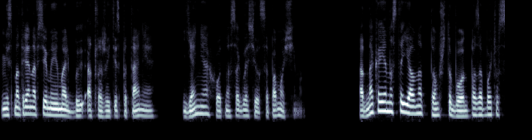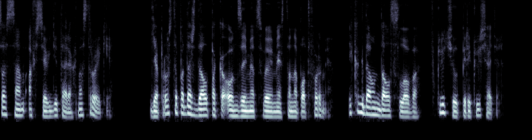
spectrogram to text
несмотря на все мои мольбы отложить испытания, я неохотно согласился помочь ему. Однако я настоял на том, чтобы он позаботился сам о всех деталях настройки. Я просто подождал, пока он займет свое место на платформе, и когда он дал слово, включил переключатель.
